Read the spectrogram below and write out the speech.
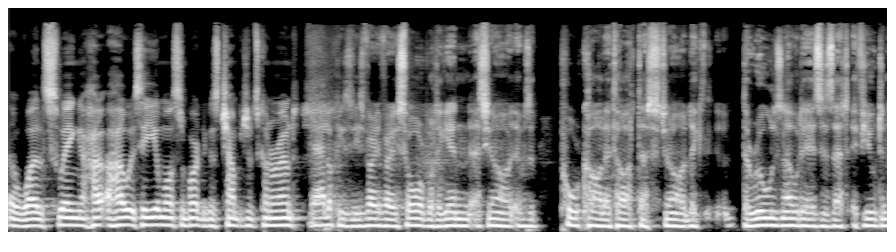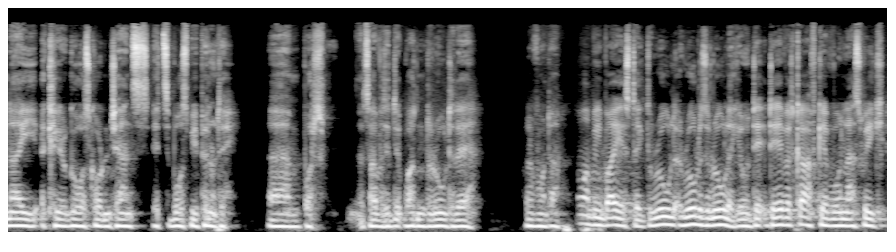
a wild swing. How, how is he most important because championships coming around? Yeah, look, he's, he's very, very sore, but again, as you know, it was a poor call. I thought that you know, like the rules nowadays is that if you deny a clear goal scoring chance, it's supposed to be a penalty. Um, but it's obviously it wasn't the rule today. Went on. I'm being biased. Like the rule, a rule is a rule. Like you know, D- David Gough gave one last week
